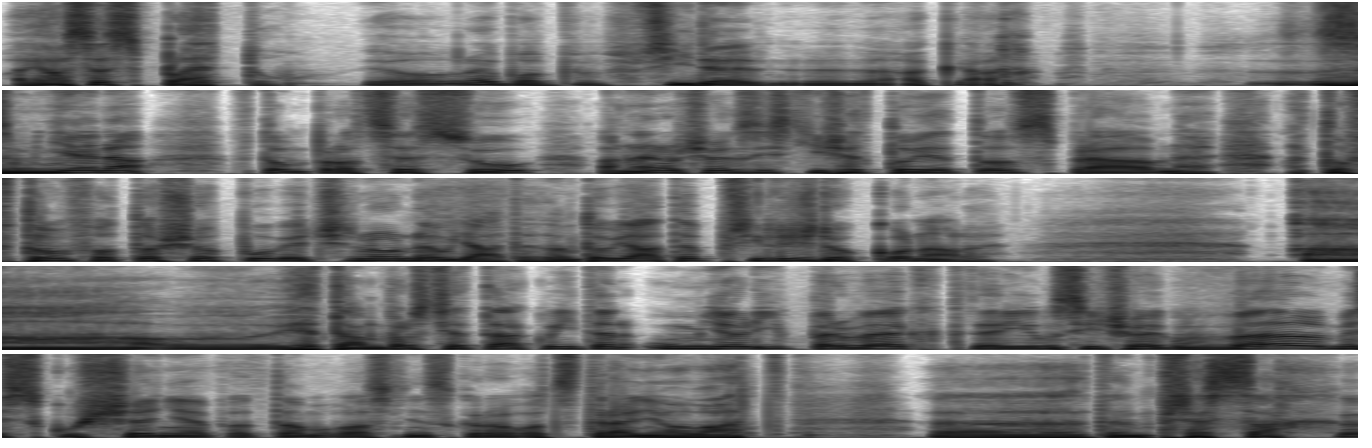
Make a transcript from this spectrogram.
a já se spletu, jo? nebo přijde nějaká změna v tom procesu a najednou člověk zjistí, že to je to správné. A to v tom Photoshopu většinou neuděláte. Tam to uděláte příliš dokonale. A je tam prostě takový ten umělý prvek, který musí člověk velmi zkušeně potom vlastně skoro odstraňovat. Eh, ten přesah eh,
